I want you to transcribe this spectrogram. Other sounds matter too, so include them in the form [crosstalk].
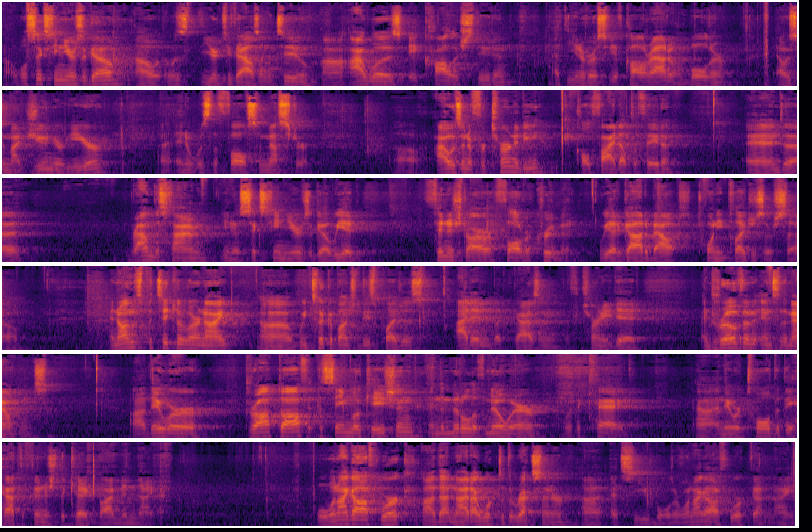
Uh, well, 16 years ago, uh, it was the year 2002, uh, I was a college student at the University of Colorado in Boulder. I was in my junior year, uh, and it was the fall semester. Uh, I was in a fraternity called Phi Delta Theta, and uh, around this time, you know, 16 years ago, we had finished our fall recruitment. We had got about 20 pledges or so. And on this particular night, we took a bunch of these pledges I didn't, but guys in the fraternity did, and drove them into the mountains. Uh, they were dropped off at the same location in the middle of nowhere with a keg, uh, and they were told that they had to finish the keg by midnight. Well, when I got off work uh, that night, I worked at the rec center uh, at CU Boulder. When I got off work that night,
